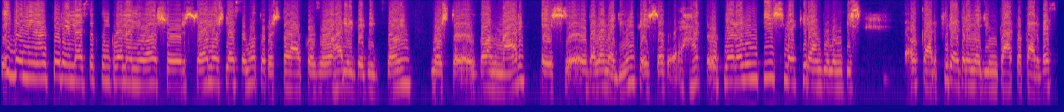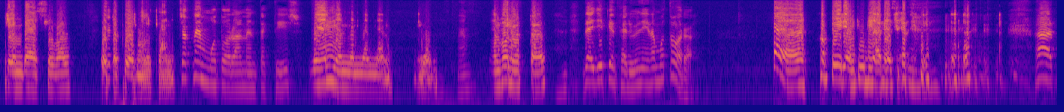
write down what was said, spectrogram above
Igen, mi a férjemmel szoktunk lemenni a sörsre, most lesz a motoros találkozó Harley Davidson, most van már, és oda lemegyünk, és hát ott nyaralunk is, meg kirándulunk is, akár Füredre megyünk át, akár Veszprémbe, szóval ott csak, a környéken. Csak nem motorral mentek ti is? Nem, nem, nem, nem, nem. Nem? Nem, nem vonattal. De egyébként felülnél a motorra? De, a férjem tudná vezetni. hát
